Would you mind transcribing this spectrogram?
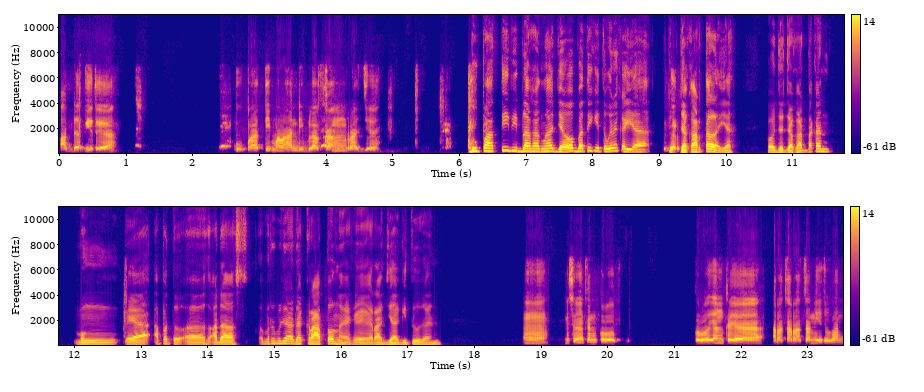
adat gitu ya, bupati malahan di belakang raja. Bupati di belakang aja. Oh, berarti hitungannya kayak Bener. Jakarta lah ya. Kalau Jakarta kan meng kayak apa tuh? eh, ada apa namanya? Ada keraton lah ya, kayak raja gitu kan. Eh, misalnya kan kalau kalau yang kayak arak-arakan itu kan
